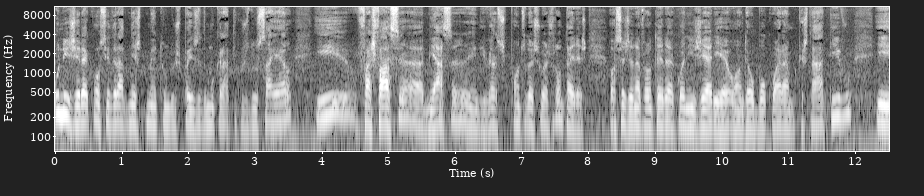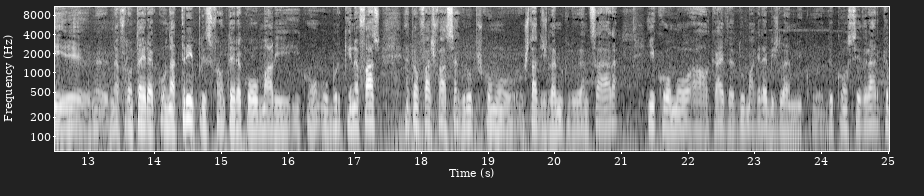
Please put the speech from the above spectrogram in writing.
O Níger é considerado neste momento um dos países democráticos do Sahel e faz face a ameaças em diversos pontos das suas fronteiras, ou seja, na fronteira com a Nigéria, onde é o Boko Haram que está ativo, e eh, na fronteira, na tríplice fronteira com o Mali e com o Burkina Faso, então faz face a grupos como o Estado Islâmico do Grande Saara e como a Al-Qaeda do Maghreb Islâmico, de considerar que,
